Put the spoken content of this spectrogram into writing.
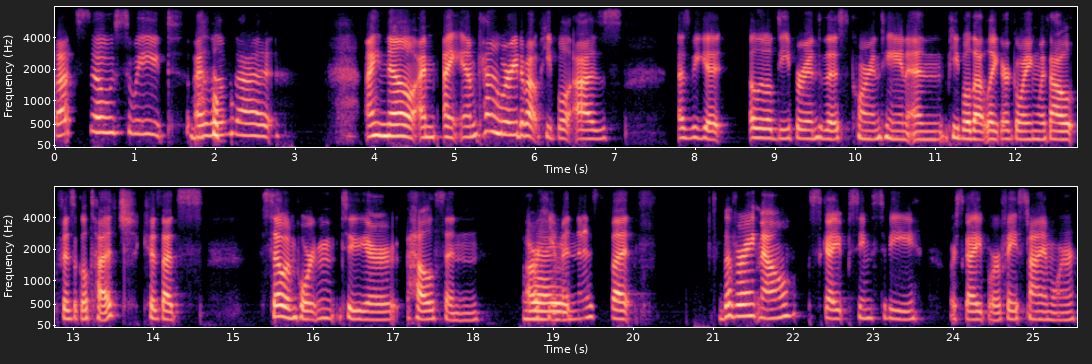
That's so sweet. I love that. I know. I'm I am kind of worried about people as as we get a little deeper into this quarantine and people that like are going without physical touch because that's so important to your health and our right. humanness. But but for right now, Skype seems to be or Skype or FaceTime or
